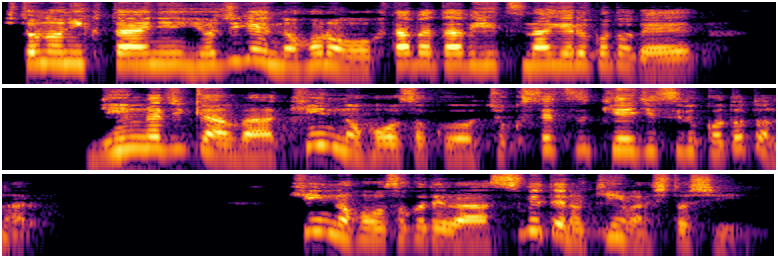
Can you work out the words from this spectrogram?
人の肉体に四次元の炎を再びつなげることで、銀河時間は金の法則を直接掲示することとなる。金の法則では全ての金は等しい。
